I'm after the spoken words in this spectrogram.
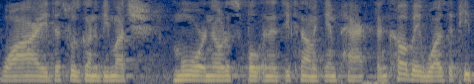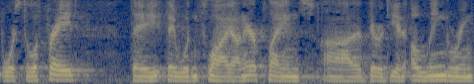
why this was going to be much more noticeable in its economic impact than Kobe was that people were still afraid. They, they wouldn't fly on airplanes. Uh, there would be a lingering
